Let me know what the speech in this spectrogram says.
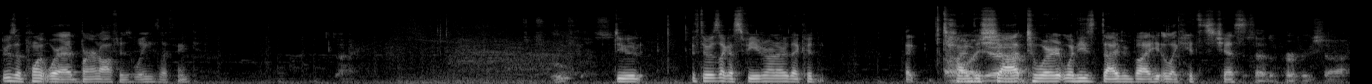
There's a point where I burn off his wings, I think. Dang. Just ruthless. Dude, if there was like a speedrunner that could like time Oh, the yeah. shot to where when he's diving by, he like hits his Just chest. had the perfect shot.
